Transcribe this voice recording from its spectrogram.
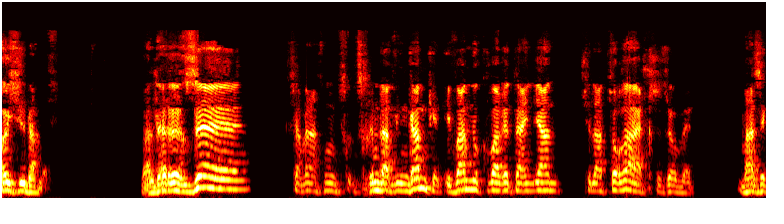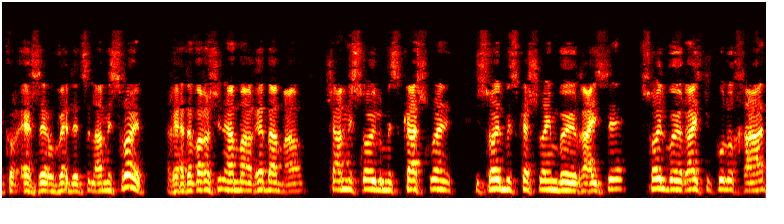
אוי שידמוס. ועל דרך זה, עכשיו אנחנו צריכים להבין גם כן, הבנו כבר את העניין של התורה, איך שזה עובד. מה זה, איך זה עובד אצל עם ישראל. הרי הדבר השני, הרב אמר, שעם ישראל הוא מסקשרים, ישראל מסקשרים באירייסה, ישראל באירייסה כול אחד,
